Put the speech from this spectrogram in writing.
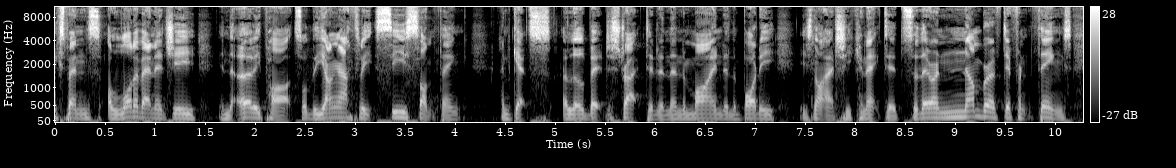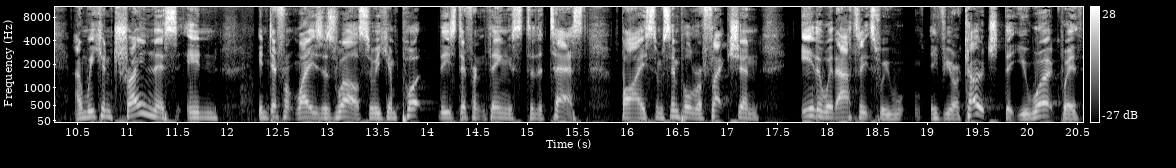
expends a lot of energy in the early parts, or the young athlete sees something and gets a little bit distracted, and then the mind and the body is not actually connected. So there are a number of different things, and we can train this in in different ways as well. So we can put these different things to the test by some simple reflection, either with athletes we, if you're a coach that you work with,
